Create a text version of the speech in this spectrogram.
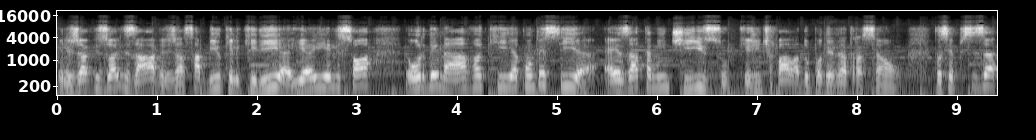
ele já visualizava, ele já sabia o que ele queria e aí ele só ordenava que acontecia. É exatamente isso que a gente fala do poder da atração. Você precisa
